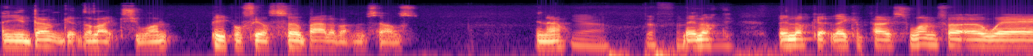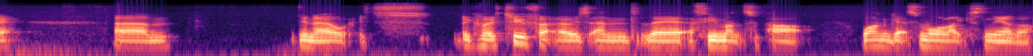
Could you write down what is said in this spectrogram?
and you don't get the likes you want, people feel so bad about themselves. You know. yeah, definitely. They look, they look at, they could post one photo where, um, you know, it's they could post two photos and they're a few months apart. One gets more likes than the other.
